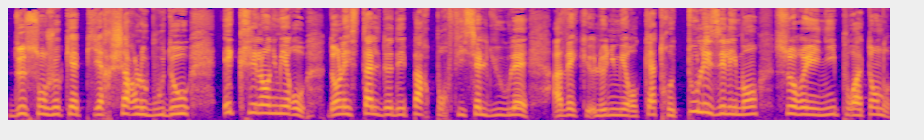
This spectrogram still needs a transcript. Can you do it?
de son jockey Pierre-Charles Boudot. Excellent numéro dans les stalles de départ pour Ficelle du Houlet avec le numéro 4. Tous les éléments sont réunis pour attendre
